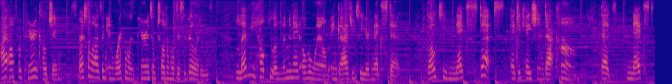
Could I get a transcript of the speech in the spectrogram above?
I offer parent coaching, specializing in working with parents of children with disabilities. Let me help you eliminate overwhelm and guide you to your next step. Go to nextstepseducation.com. That's next,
